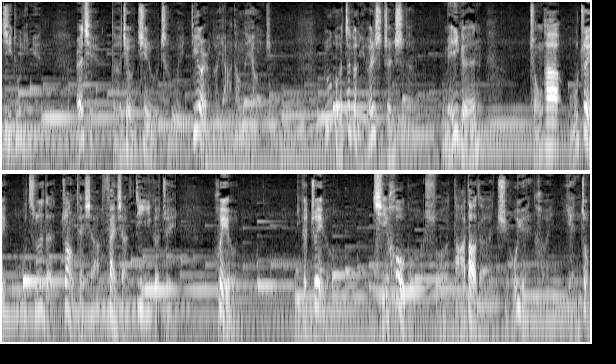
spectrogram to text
基督里面，而且得救进入成为。第二个亚当的样子。如果这个理论是真实的，每一个人从他无罪无知的状态下犯下第一个罪，会有一个坠落，其后果所达到的久远和严重，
